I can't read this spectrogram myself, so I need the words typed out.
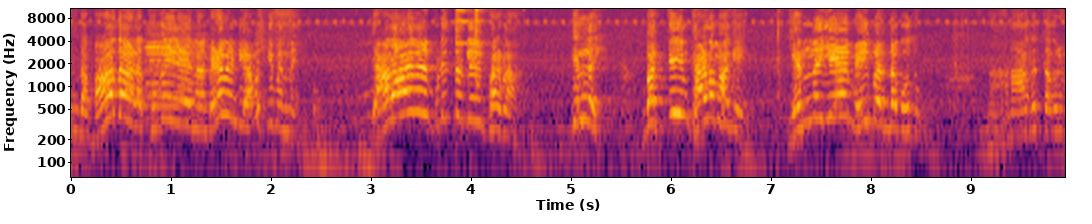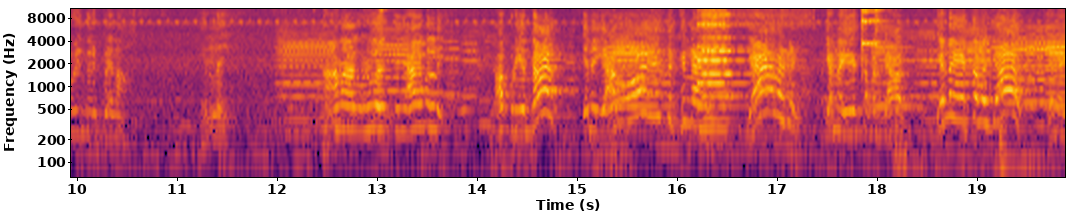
இந்த பாதாள குகையிலே நான் விழ வேண்டிய அவசியம் என்ன? யாராவது பிடித்து இருப்பார்களா இல்லை. பக்தியின் காரணமாக என்னையே மெய்மறந்த போது நானாக தவறு விழுந்திருப்பேனா? இல்லை. நானாக விழுவதற்கு நியாயமில்லை. அப்படி என்றால் என்னை யாரோ இருந்திருக்கின்றார்கள் யார்? அவர்கள் என்னை ஏற்றவர் யார்? என்னை ஏற்றவர் யார்? என்னை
